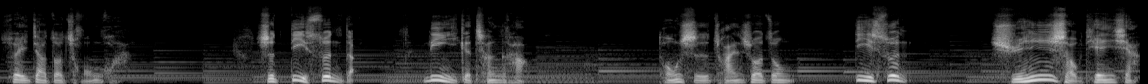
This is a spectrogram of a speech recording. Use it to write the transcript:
所以叫做重华，是帝舜的。另一个称号。同时，传说中，帝舜巡守天下，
